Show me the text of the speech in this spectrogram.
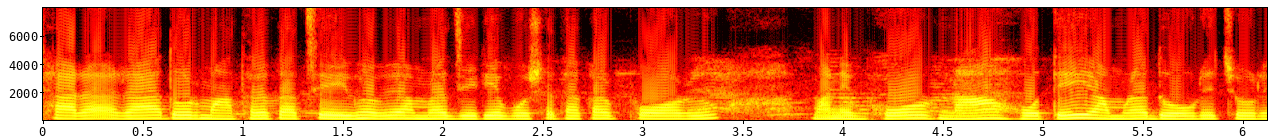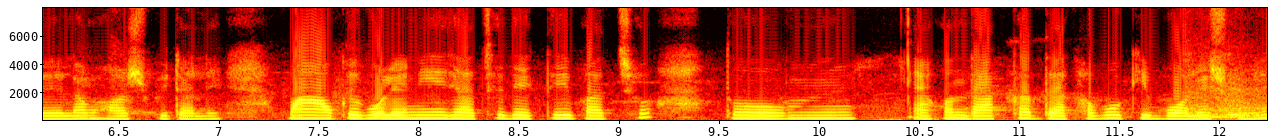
সারা রাত ওর মাথার কাছে এইভাবে আমরা জেগে বসে থাকার পরও মানে ভোর না হতেই আমরা দৌড়ে চলে এলাম হসপিটালে মা ওকে কোলে নিয়ে যাচ্ছে দেখতেই পাচ্ছ। তো এখন ডাক্তার দেখাবো কি বলে শুনি।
